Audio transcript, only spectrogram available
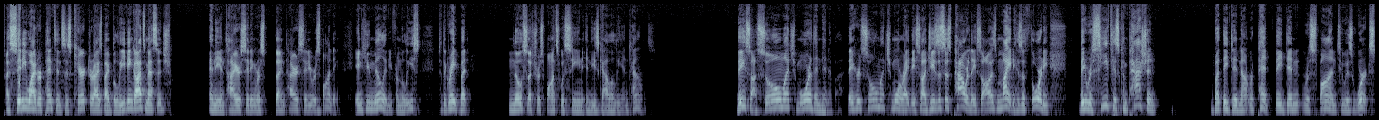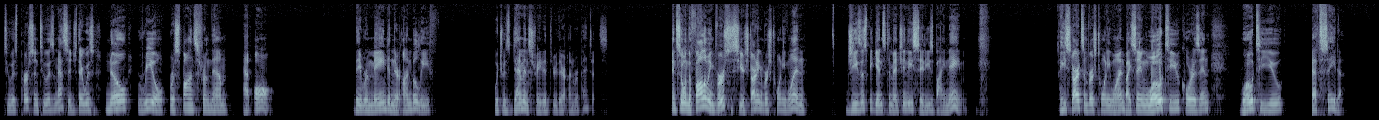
A citywide repentance is characterized by believing God's message and the entire, city, the entire city responding in humility from the least to the great. But no such response was seen in these Galilean towns. They saw so much more than Nineveh. They heard so much more, right? They saw Jesus' power, they saw his might, his authority. They received his compassion but they did not repent. They didn't respond to his works, to his person, to his message. There was no real response from them at all. They remained in their unbelief, which was demonstrated through their unrepentance. And so, in the following verses here, starting in verse 21, Jesus begins to mention these cities by name. He starts in verse 21 by saying, Woe to you, Chorazin! Woe to you, Bethsaida.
